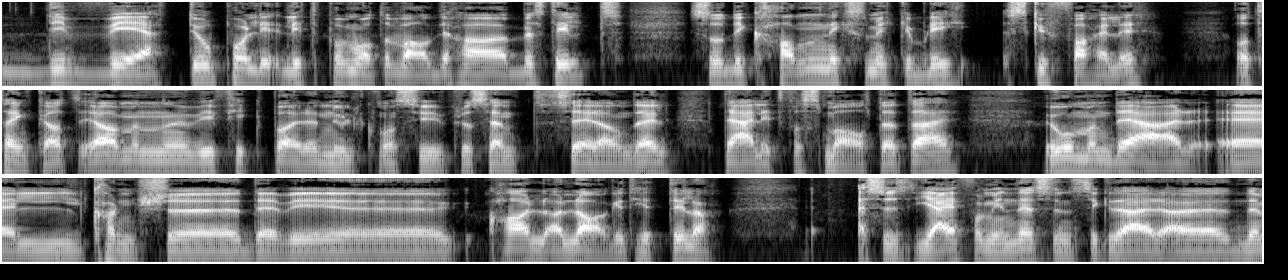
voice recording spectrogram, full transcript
de vet jo på, litt på en måte hva de har bestilt, så de kan liksom ikke bli skuffa heller og tenke at ja, men vi fikk bare 0,7% seerandel. Det er litt for smalt, dette her. Jo, men det er eh, kanskje det vi har laget hittil. da jeg, synes, jeg, for min del syns ikke det er eh, det,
